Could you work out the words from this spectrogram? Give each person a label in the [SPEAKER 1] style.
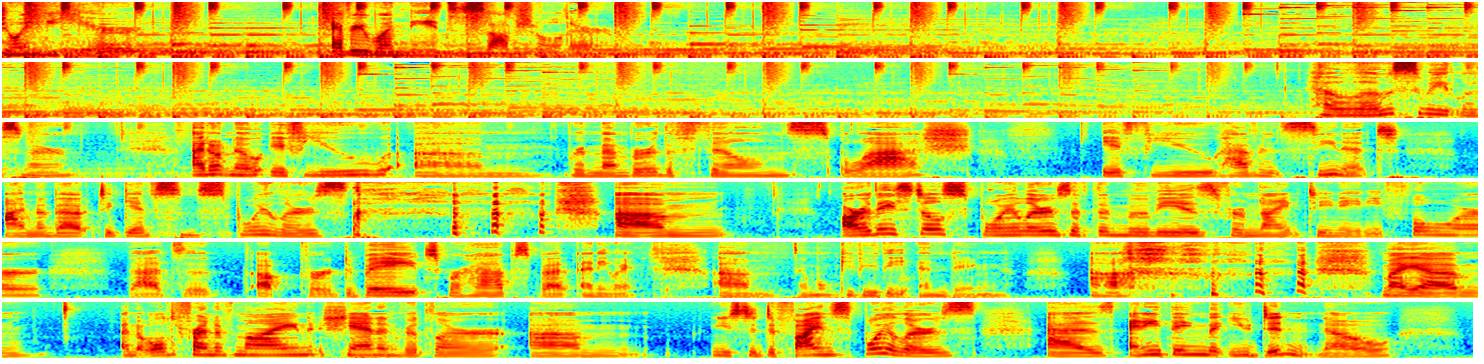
[SPEAKER 1] Join me here. Everyone needs a soft shoulder. Hello, sweet listener. I don't know if you um, remember the film Splash. If you haven't seen it, I'm about to give some spoilers. um, are they still spoilers if the movie is from 1984? That's a, up for debate, perhaps, but anyway, um, I won't give you the ending. Uh, my um, an old friend of mine, Shannon Riddler, um, used to define spoilers as anything that you didn't know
